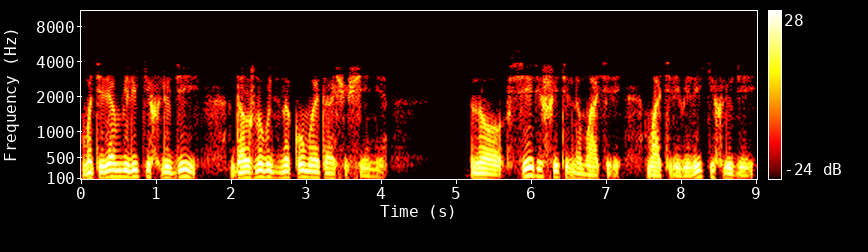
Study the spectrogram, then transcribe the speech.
Матерям великих людей должно быть знакомо это ощущение. Но все решительно матери, матери великих людей,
